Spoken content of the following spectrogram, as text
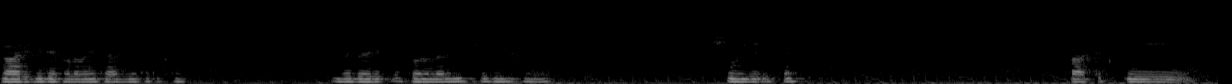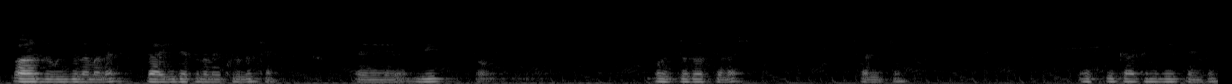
Harici depolamayı tercih tıklıyoruz. Ve böylelikle sorunlarımız çözülmüş oluyor. Şimdi ise artık bazı uygulamalar dahili depolamaya kurulurken büyük boyutlu dosyalar tabii ki SD kartımıza yüklenecek.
